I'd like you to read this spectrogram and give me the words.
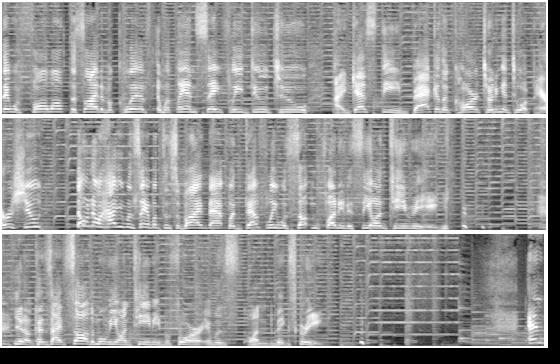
they would fall off the side of a cliff and would land safely due to, I guess, the back of the car turning into a parachute. Don't know how he was able to survive that, but definitely was something funny to see on TV. you know, because I saw the movie on TV before it was on the big screen and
